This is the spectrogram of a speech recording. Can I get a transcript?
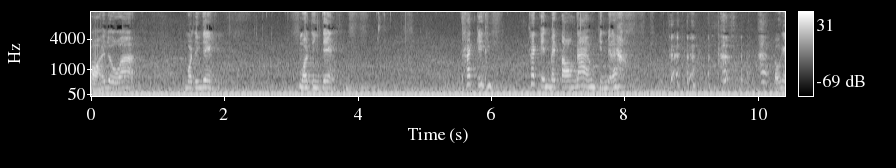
บอกให้ดูว่า หมดจริงๆ หมดจริงๆ ถ้ากิน ถ้ากินใบตองได้มันกินไปแล้ว โอเค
